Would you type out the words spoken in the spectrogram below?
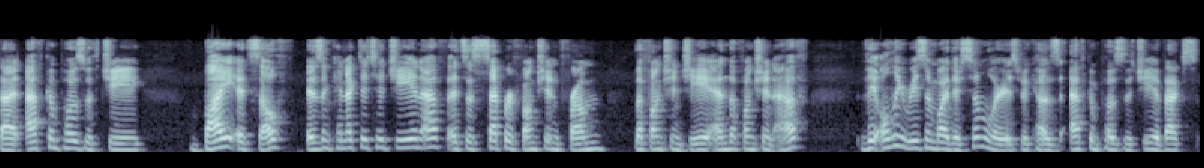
that f composed with g by itself isn't connected to g and f. It's a separate function from the function g and the function f. The only reason why they're similar is because f composed with g of x,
